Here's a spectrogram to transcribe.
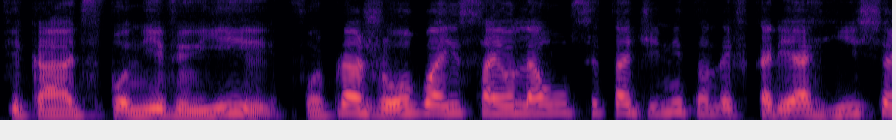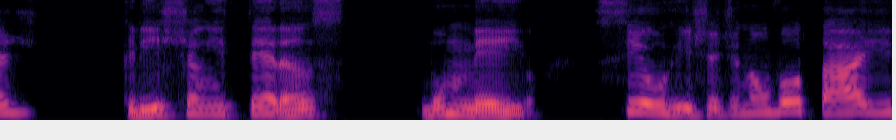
ficar disponível e for para jogo, aí sai o Léo Cittadini, então daí ficaria Richard, Christian e Terans no meio. Se o Richard não voltar, aí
